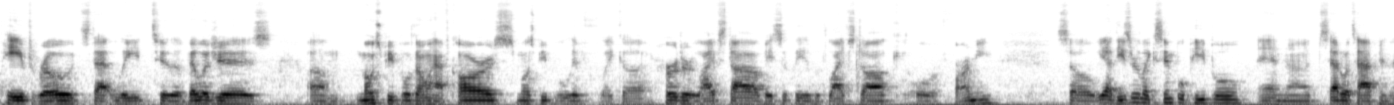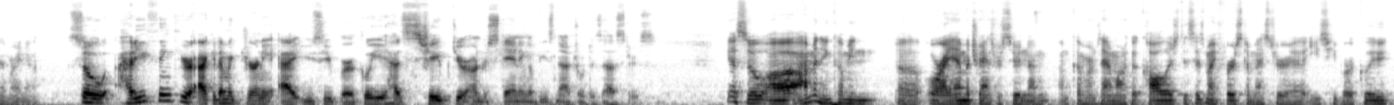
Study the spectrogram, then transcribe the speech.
paved roads that lead to the villages um, most people don't have cars. Most people live like a herder lifestyle, basically with livestock or farming. So yeah, these are like simple people, and uh, sad what's happening to them right now. So, how do you think your academic journey at UC Berkeley has shaped your understanding of these natural disasters? Yeah, so uh, I'm an incoming, uh, or I am a transfer student. I'm, I'm coming from Santa Monica College. This is my first semester at UC Berkeley.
